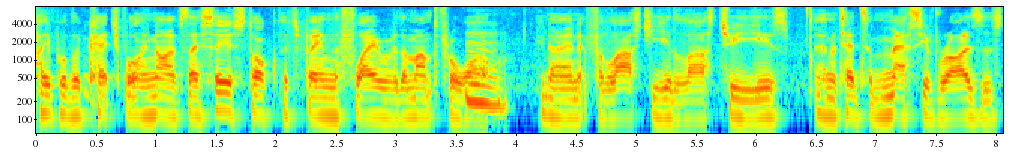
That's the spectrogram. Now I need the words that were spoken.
people that catch falling knives, they see a stock that's been the flavour of the month for a while. Mm. You know, and it for the last year, the last two years, and it's had some massive rises,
